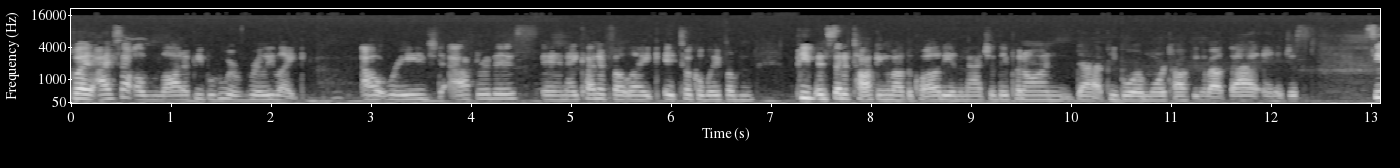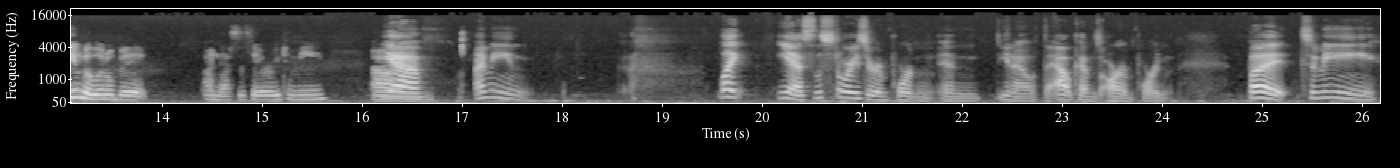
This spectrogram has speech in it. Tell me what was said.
but I saw a lot of people who were really like outraged after this, and I kind of felt like it took away from people instead of talking about the quality of the match that they put on. That people were more talking about that, and it just seemed a little bit unnecessary to me. Um, Yeah. I mean, like, yes, the stories are important and, you know, the outcomes are important. But to me,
